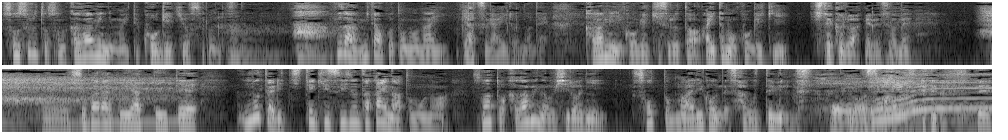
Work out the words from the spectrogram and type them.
そうするとその鏡に向いて攻撃をするんです、うん、普段見たことのないやつがいるので鏡に攻撃すると相手も攻撃してくるわけですよね、えー、しばらくやっていて思ったより知的水準高いなと思うのはその後鏡の後ろにそっと回り込んで探ってみるんですよ。えー、で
